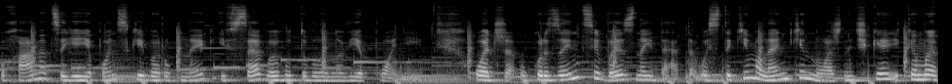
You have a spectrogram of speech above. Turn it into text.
Кохана це є японський виробник і все виготовлено в Японії. Отже, у корзинці ви знайдете ось такі маленькі ножнички, якими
